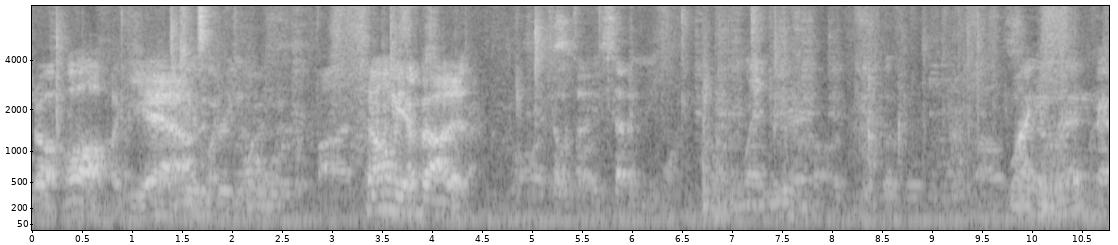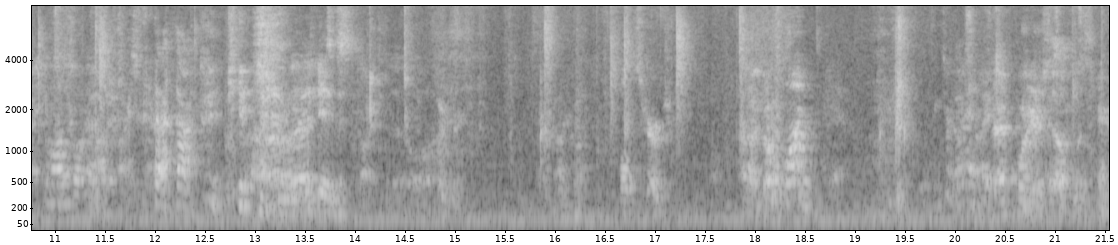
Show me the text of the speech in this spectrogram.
Draw. Oh yeah. Tell me about it. So it's a seven one. Land Black and red. Get shredded. Full scourge. Try for yourself, listener.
